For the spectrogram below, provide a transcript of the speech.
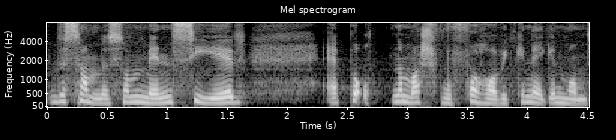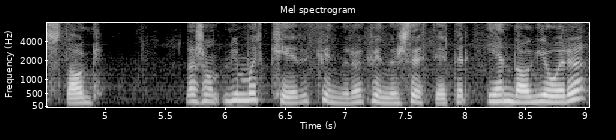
Det samme som menn sier eh, på 8. mars, hvorfor har vi ikke en egen mannsdag? Det er sånn, Vi markerer kvinner og kvinners rettigheter én dag i året,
